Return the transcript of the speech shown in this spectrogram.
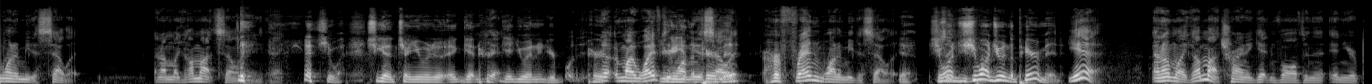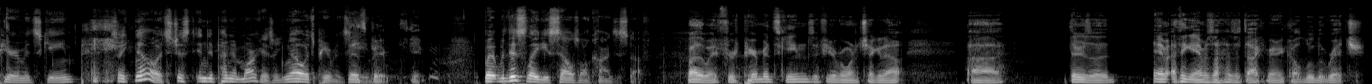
wanted me to sell it, and I'm like, I'm not selling anything. she she gonna turn you into getting her get you into your her. No, my wife didn't want me to sell it. Her friend wanted me to sell it. Yeah, she She's wanted like, she wanted you in the pyramid. yeah, and I'm like, I'm not trying to get involved in the, in your pyramid scheme. It's like, no, it's just independent market. It's like, no, it's pyramid scheme. That's pyramid scheme. But this lady sells all kinds of stuff. By the way, for pyramid schemes, if you ever want to check it out, uh, there's a I think Amazon has a documentary called LuLaRich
